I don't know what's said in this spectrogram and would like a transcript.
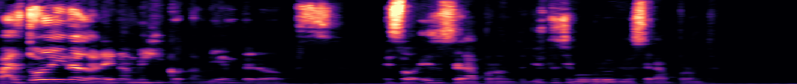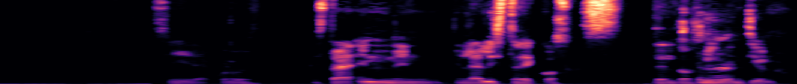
faltó ir a la Arena México también, pero pues, eso, eso será pronto, yo estoy seguro que eso será pronto. Sí, de acuerdo, está en, la lista de cosas del 2021.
